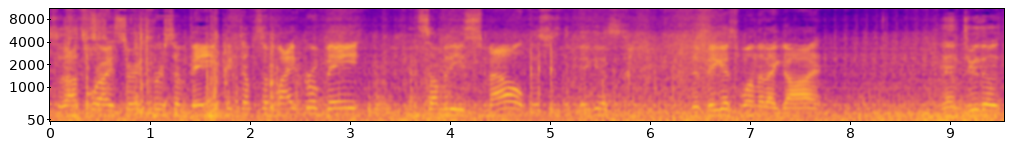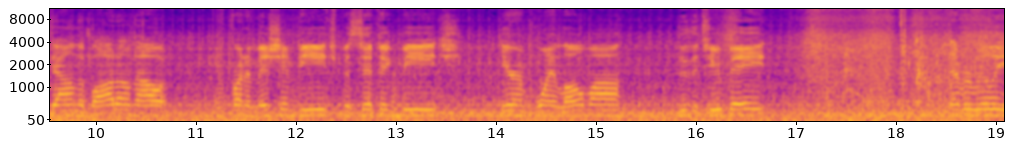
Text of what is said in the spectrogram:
So that's where I searched for some bait, picked up some micro bait and some of these smelt. This is the biggest, the biggest one that I got. Then threw those down the bottom out in front of Mission Beach, Pacific Beach, here in Point Loma, through the tube bait. Never really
